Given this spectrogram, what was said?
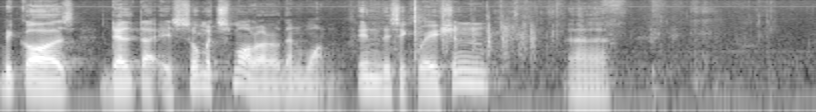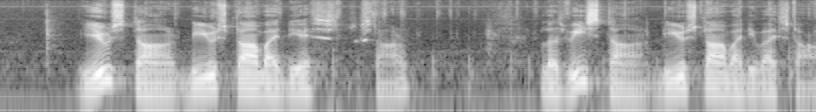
because delta is so much smaller than 1. In this equation, uh, u star du star by ds star plus v star du star by dy star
